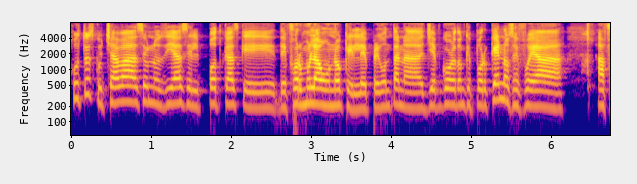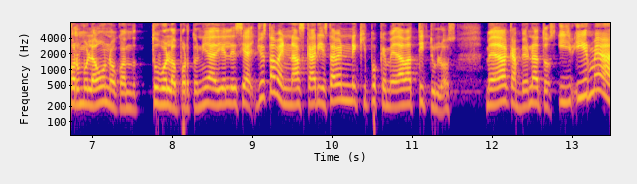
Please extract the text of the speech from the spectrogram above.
Justo escuchaba hace unos días el podcast que, de Fórmula 1 que le preguntan a Jeff Gordon que por qué no se fue a, a Fórmula 1 cuando tuvo la oportunidad. Y él decía, yo estaba en NASCAR y estaba en un equipo que me daba títulos, me daba campeonatos. Y irme a,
